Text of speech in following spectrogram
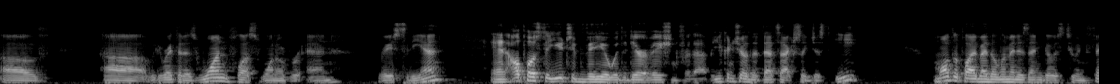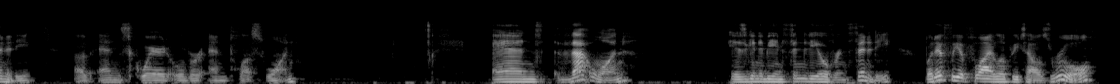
of, uh, we can write that as 1 plus 1 over n raised to the n. And I'll post a YouTube video with the derivation for that, but you can show that that's actually just e multiplied by the limit as n goes to infinity of n squared over n plus 1. And that one is going to be infinity over infinity. But if we apply L'Hopital's rule,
